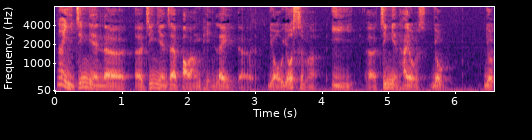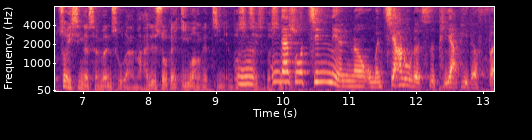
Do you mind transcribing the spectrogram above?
那以今年的呃，今年在保养品类的有有什么？以呃，今年它有有。有最新的成分出来吗？还是说跟以往的几年都是其实都是？应该说今年呢，我们加入的是皮亚皮的粉，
